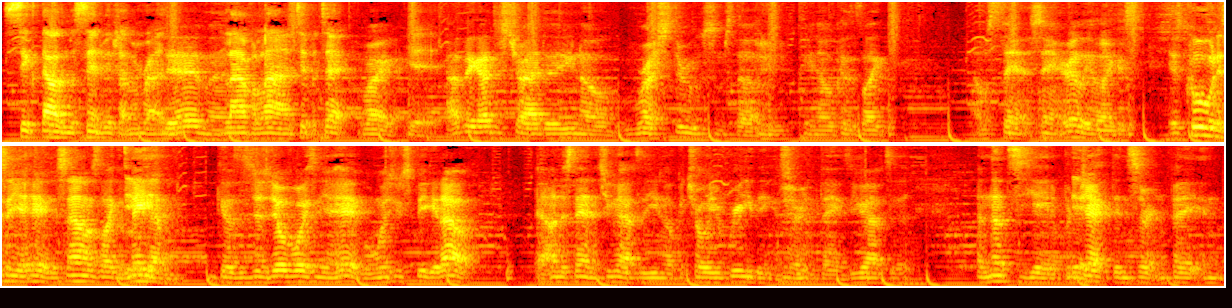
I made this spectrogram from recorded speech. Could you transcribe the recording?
six thousand percent. Make sure I memorize it. Yeah, man. line for line, tip for tap. Right. Yeah. I think I just tried to, you know, rush through some stuff, Mhm. you know, because like I was saying, saying earlier, like it's it's cool when it's in your head. It sounds like Yeah. amazing because it's just your voice in your head. But once you speak it out and understand that you have to, you know, control your breathing and certain things, you have to enunciate and project in certain pace in,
